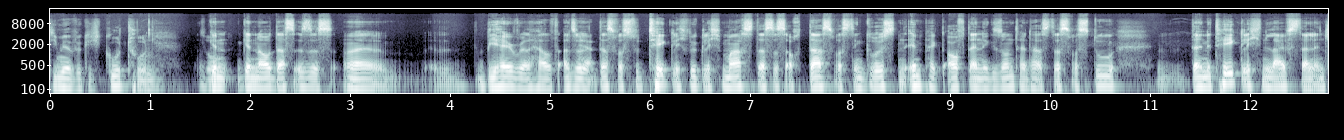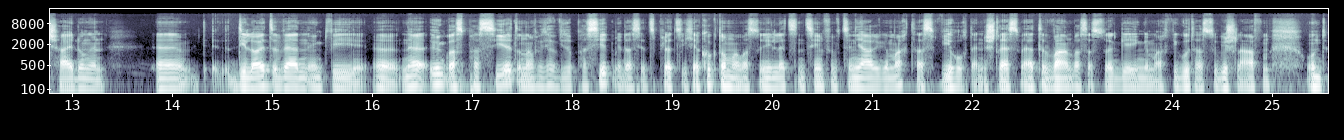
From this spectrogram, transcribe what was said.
die mir wirklich gut tun. So. Gen genau das ist es. Äh, Behavioral Health, also ja. das, was du täglich wirklich machst, das ist auch das, was den größten Impact auf deine Gesundheit hast. Das, was du, deine täglichen Lifestyle-Entscheidungen äh, die Leute werden irgendwie, äh, ne, irgendwas passiert und dann frage ich, ja, wieso passiert mir das jetzt plötzlich? Ja, guck doch mal, was du die letzten 10, 15 Jahre gemacht hast, wie hoch deine Stresswerte waren, was hast du dagegen gemacht, wie gut hast du geschlafen. Und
